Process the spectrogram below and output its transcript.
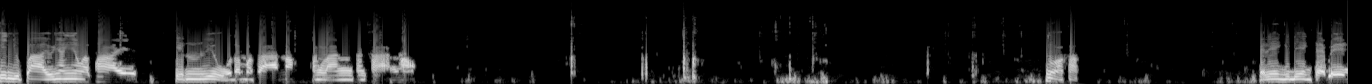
กินอยู่ป่าอยู่ยังยังมาถ่ายเห็นวิวธรรมศาสตร์เนาะทางลังทางขางเนาะนัวครับกินเองกินเองแต่เอง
